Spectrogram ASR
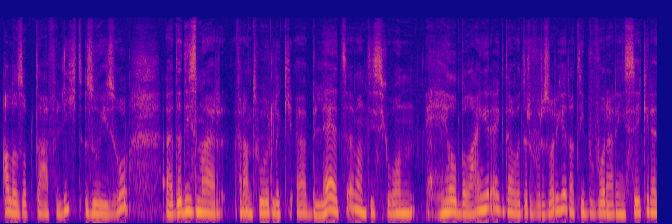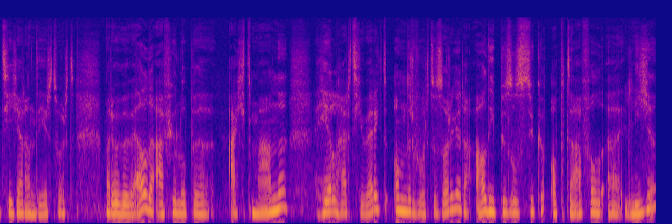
alles op tafel ligt, sowieso. Uh, dat is maar verantwoordelijk uh, beleid, hè, want het is gewoon heel belangrijk dat we ervoor zorgen dat die bevoorradingszekerheid gegarandeerd wordt. Maar we hebben wel de afgelopen acht maanden heel hard gewerkt om ervoor te zorgen dat al die puzzelstukken op tafel uh, liggen.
